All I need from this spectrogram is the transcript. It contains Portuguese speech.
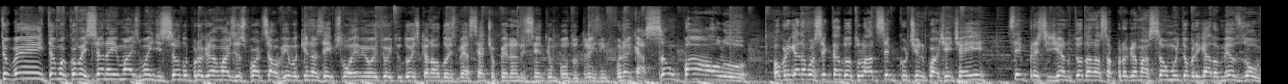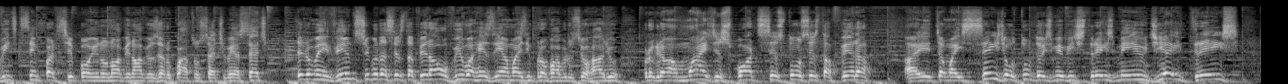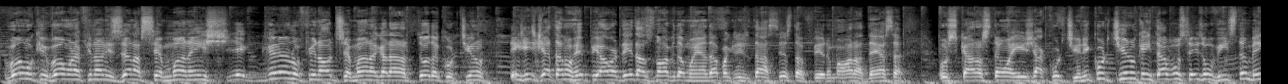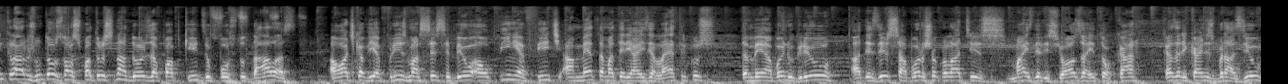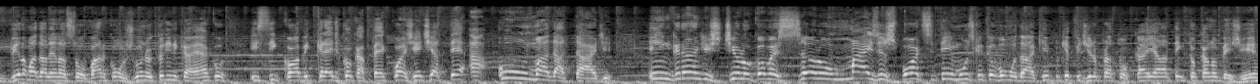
Muito bem, muito bem. Estamos começando aí mais uma edição do programa Mais Esportes ao vivo aqui nas YM 882, canal 267, operando em 101.3 em Franca, São Paulo. Obrigado a você que está do outro lado, sempre curtindo com a gente aí, sempre prestigiando toda a nossa programação. Muito obrigado meus ouvintes que sempre participam aí no 9904767. Sejam bem-vindos. Segunda, sexta-feira, ao vivo, a resenha mais improvável do seu rádio, programa Mais Esportes, sextou, sexta-feira. Aí estamos aí, 6 de outubro de 2023, meio-dia e três. Vamos que vamos, né? Finalizando a semana aí, chegando o final de semana, a galera toda curtindo. Tem gente que já tá no happy hour desde as 9 da manhã, dá pra acreditar? Sexta-feira, uma hora dessa, os caras estão aí já curtindo. E curtindo quem tá, vocês ouvintes também, claro, junto aos nossos patrocinadores, a Pop Kids, o Posto Dallas, a Ótica Via Prisma, a CCBU, a Alpine, a Fit, a Meta Materiais Elétricos, também a Banho do Grill, a Desejo Sabor, chocolates mais deliciosos, a Etocar, Casa de Carnes Brasil, Vila Madalena Soubar com o Júnior, Clínica Eco e Cicobi Crédito Cocapé com a gente até a uma da tarde. Em grande estilo, começando mais esportes. E tem música que eu vou mudar aqui porque pediram pra tocar e ela tem que tocar no BG.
